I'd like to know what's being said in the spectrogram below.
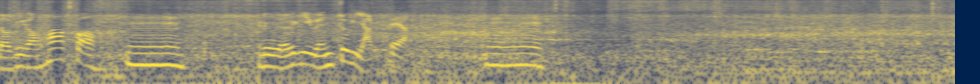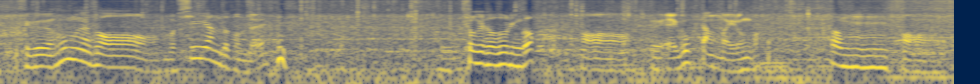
여기가 화학과, 음, 그리고 여기 왼쪽이 약대야. 음, 지금 후문에서 뭐 시위한다던데? 저게 저 소린가? 어, 그 애국당 막 이런 거. 음, 어.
